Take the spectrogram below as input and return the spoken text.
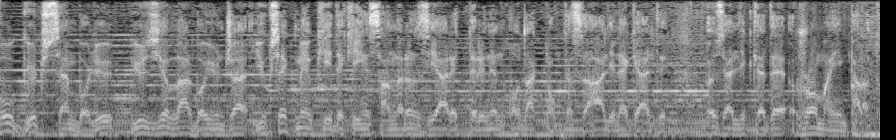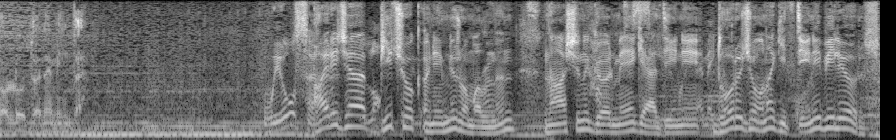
Bu güç sembolü yüzyıllar boyunca yüksek mevkideki insanların ziyaretlerinin odak noktası haline geldi. Özellikle de Roma İmparatorluğu döneminde. Ayrıca birçok önemli Romalı'nın naaşını görmeye geldiğini, doğruca ona gittiğini biliyoruz.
